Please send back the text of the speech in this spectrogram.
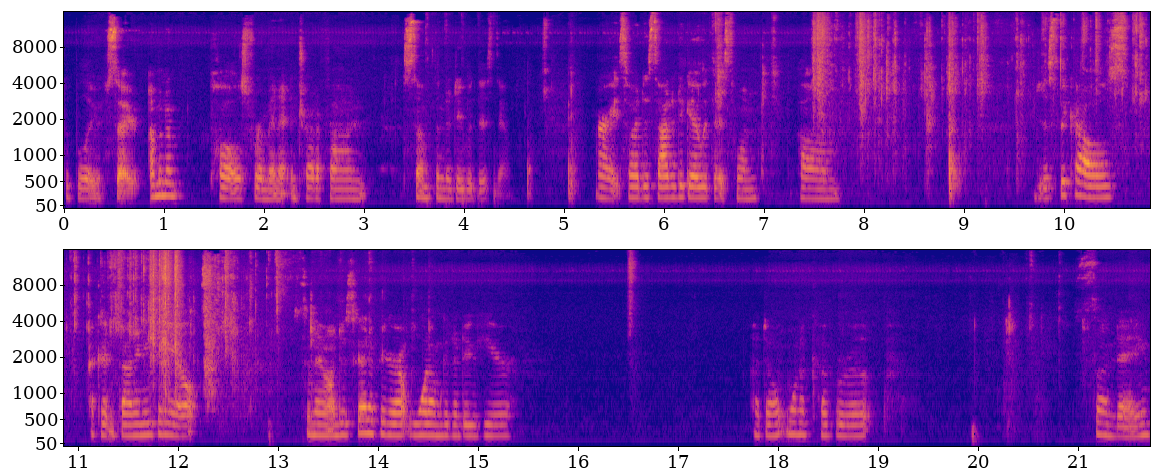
the blue. So I'm going to pause for a minute and try to find something to do with this now. Alright, so I decided to go with this one. Um, just because I couldn't find anything else. So now I'm just going to figure out what I'm going to do here. I don't want to cover up Sunday.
